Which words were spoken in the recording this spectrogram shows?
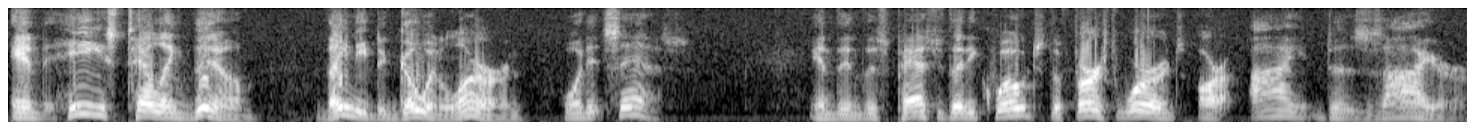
And he's telling them they need to go and learn what it says. And then this passage that he quotes, the first words are, I desire.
